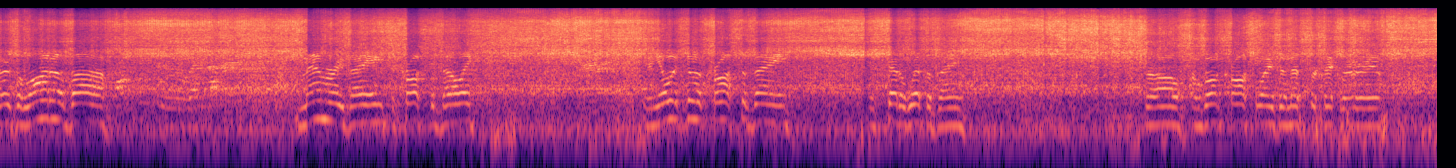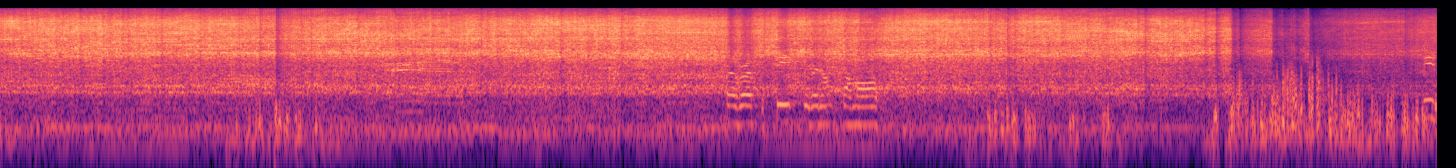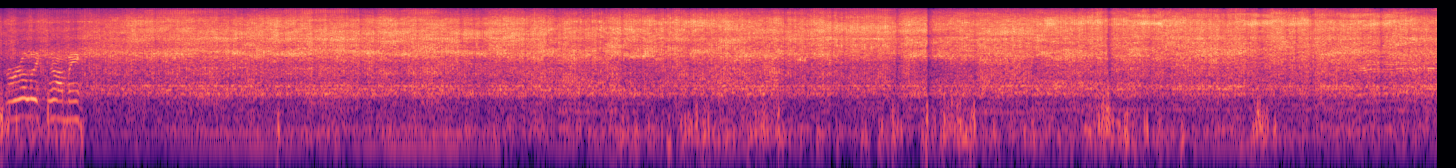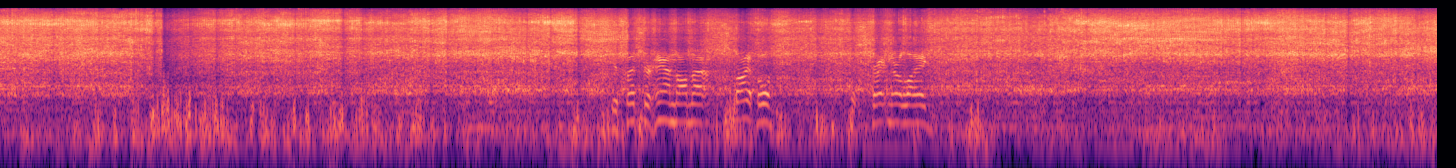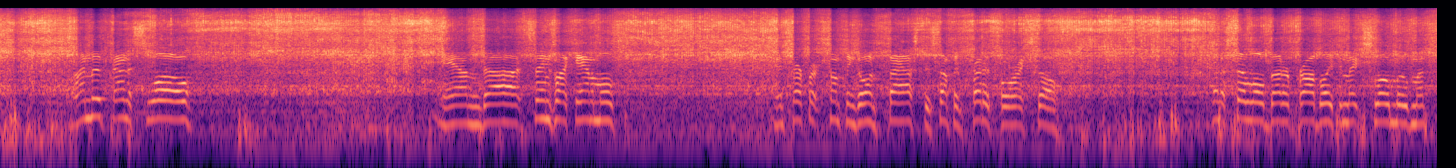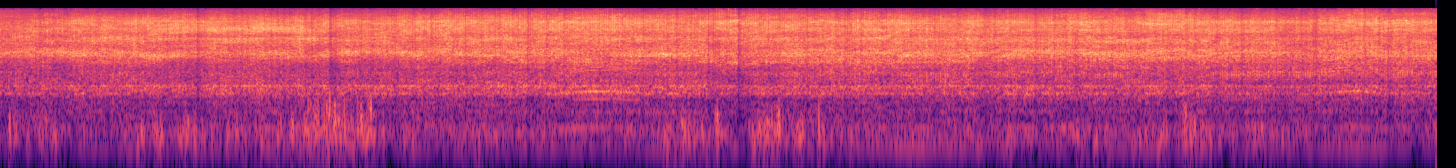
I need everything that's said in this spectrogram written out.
There's a lot of uh, mammary veins across the belly. And you always do across the vein instead of with the vein. So I'm going crossways in this particular area. Cover up the feet so they don't come off. She's really coming. Put your hand on that stifle, to straighten their leg. I move kind of slow, and uh, it seems like animals interpret something going fast as something predatory, so I'm going to sit a little better probably to make slow movements.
